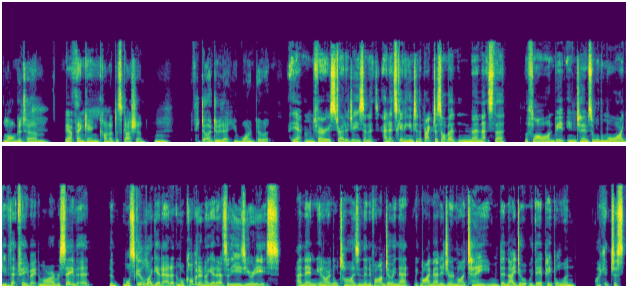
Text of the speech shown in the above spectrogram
longer term Yeah. thinking kind of discussion. mm. If you don't do that, you won't do it. yeah, various strategies, and it's and it's getting into the practice of it, and then that's the the flow on bit in terms of well, the more I give that feedback, the more I receive it, the more skilled I get at it, the more competent I get at it, so the easier it is. And then you know it all ties, and then if I'm doing that with my manager and my team, then they do it with their people, and like it just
